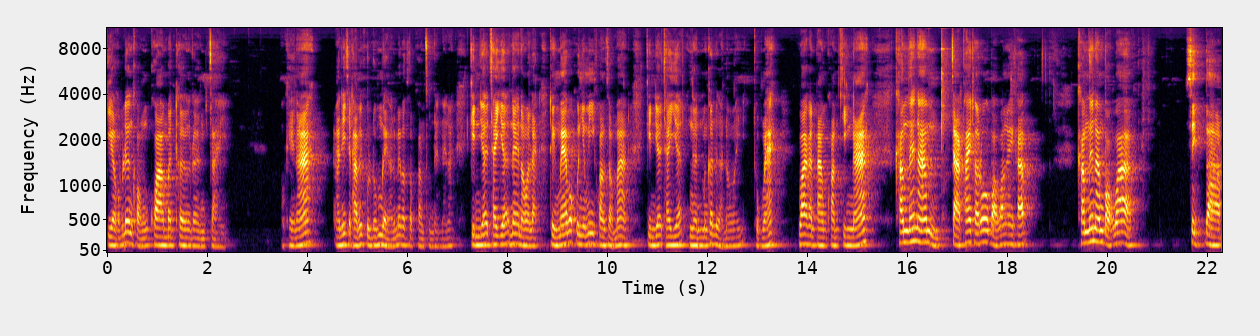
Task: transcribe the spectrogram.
เกี่ยวกับเรื่องของความบันเทิงเริงใจ โอเคนะ อันนี้จะทำให้คุณล้มเหลวและไม่ประสบความสำเร็จเลยนะ กินเยอะใช้เยอะแน่นอนแหละ ถึงแม้ว่าคุณยังไม่มีความสามารถ กินเยอะใช้เยอะเงินมันก็เหลือน้อย ถูกไหมว่ากันตามความจริงนะคำแนะนำจากไพ่ทาโร่บอกว่าไงครับคำแนะนำบอกว่าสิบดาบ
